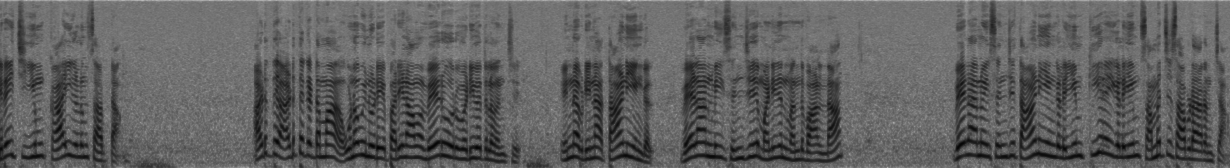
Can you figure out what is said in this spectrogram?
இறைச்சியும் காய்களும் சாப்பிட்டான். அடுத்து அடுத்த கட்டமாக உணவினுடைய பரிணாமம் வேறு ஒரு வடிவத்தில் வந்துச்சு. என்ன அப்படின்னா தானியங்கள். வேளாண்மை செஞ்சு மனிதன் வந்து வாழ்ந்தான். வேளாண்மை செஞ்சு தானியங்களையும் கீரைகளையும் சமைச்சு சாப்பிட ஆரம்பித்தான்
